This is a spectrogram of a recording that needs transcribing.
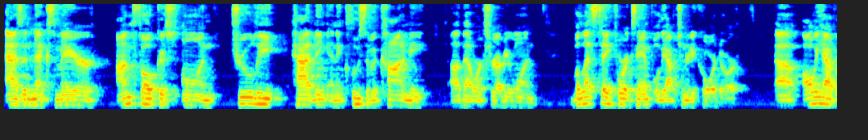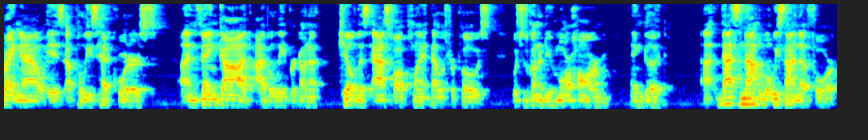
As a next mayor, I'm focused on truly having an inclusive economy uh, that works for everyone. But let's take, for example, the Opportunity Corridor. Uh, all we have right now is a police headquarters. Uh, and thank God, I believe we're going to kill this asphalt plant that was proposed, which is going to do more harm and good. Uh, that's not what we signed up for.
